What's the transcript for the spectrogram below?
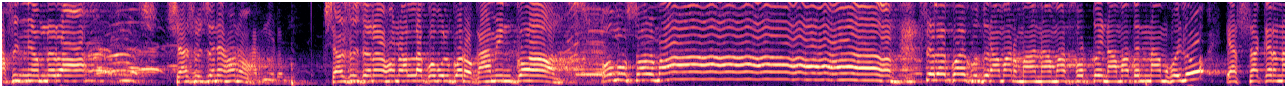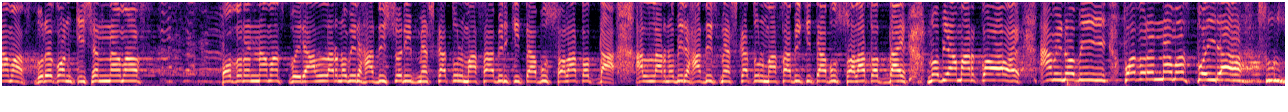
আসেননি আপনারা? শেষ হয়েছে না এখনও? শেষ হয়েছে না এখন আল্লাহ কবুল করো কামিন কন। ও মুসলমান, ছেলে কয়, হুজুর, আমার মা নামাজ পড়তো ওই নামাজের নাম হইল এরশাকের নামাজ। তোরে কন, কিসের নামাজ? ফজরের নামাজ পড়ে আল্লাহর নবীর হাদিস শরীফ মেশকাতুল মাসাবির কিতাবু সলাতদ্দা। আল্লাহর নবীর হাদিস মেশকাতুল মাসাবি কিতাবু সলাতদ্দায়। নবী আমার কয়, আমি নবী, ফজরের নামাজ পইরা সূর্য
